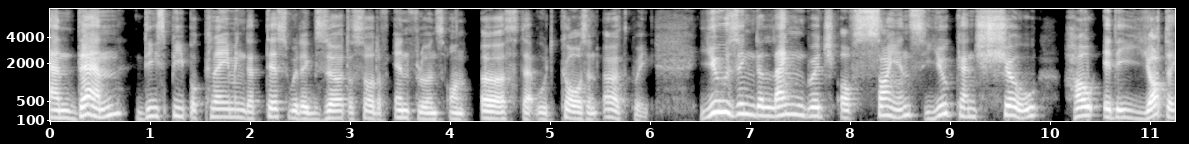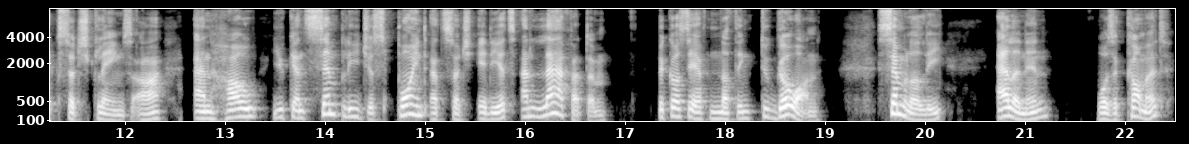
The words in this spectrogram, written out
And then these people claiming that this would exert a sort of influence on Earth that would cause an earthquake. Using the language of science, you can show how idiotic such claims are and how you can simply just point at such idiots and laugh at them because they have nothing to go on. Similarly, Elenin was a comet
